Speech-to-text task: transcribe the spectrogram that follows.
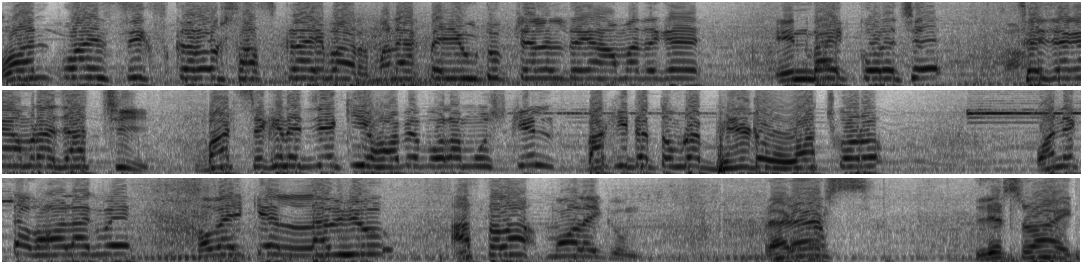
one point six crore subscriber মানে একটা ইউটিউব চ্যানেল থেকে আমাদেরকে ইনভাইট করেছে। সেই জায়গায় আমরা যাচ্ছি। বাট সেখানে যে কি হবে বলা মুশকিল। বাকিটা তোমরা ভিডিওটা ওয়াচ করো। অনেকটা ভালো লাগবে। সবাইকে লাভ ইউ আসসালামু আলাইকুম। রাইডার্স লেটস রাইড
